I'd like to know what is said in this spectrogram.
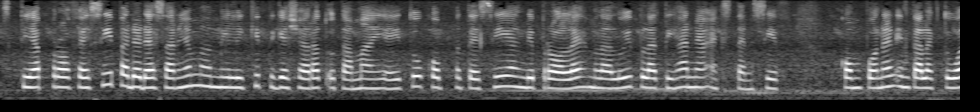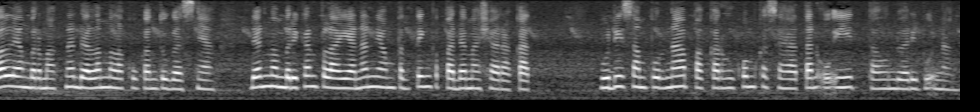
Setiap profesi pada dasarnya memiliki tiga syarat utama, yaitu kompetensi yang diperoleh melalui pelatihan yang ekstensif, komponen intelektual yang bermakna dalam melakukan tugasnya, dan memberikan pelayanan yang penting kepada masyarakat. Budi Sampurna, Pakar Hukum Kesehatan UI tahun 2006.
